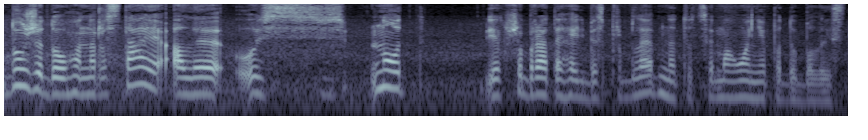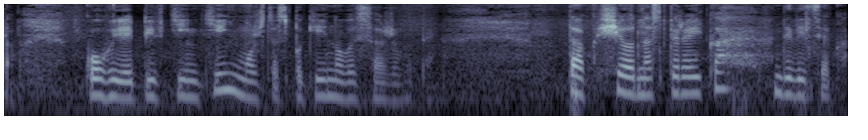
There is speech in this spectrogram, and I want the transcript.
Дуже довго наростає, але ось, ну от, якщо брати геть безпроблемно, то це магонія подобалиста. В кого є півтінь-тінь, можете спокійно висаджувати. Так, ще одна спірейка. Дивіться, яка.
